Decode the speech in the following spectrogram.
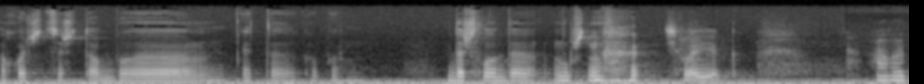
а хочется, чтобы это как бы дошло до нужного человека. А вот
